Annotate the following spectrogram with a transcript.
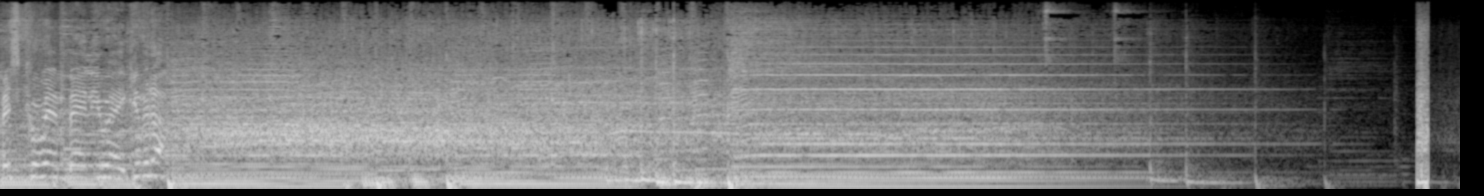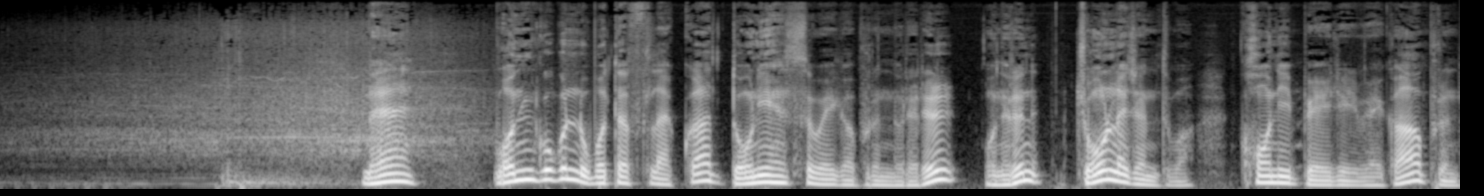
Miss Corinne Bailey Ray. Give it up. 네. 원곡은 로버트 플락과 도니 해서웨이가 부른 노래를 오늘은 존 레전드와 코린 베일리 레가 부른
